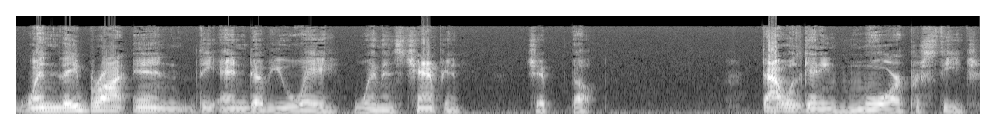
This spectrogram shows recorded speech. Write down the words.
When they brought in the NWA Women's Championship belt, that was getting more prestige.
